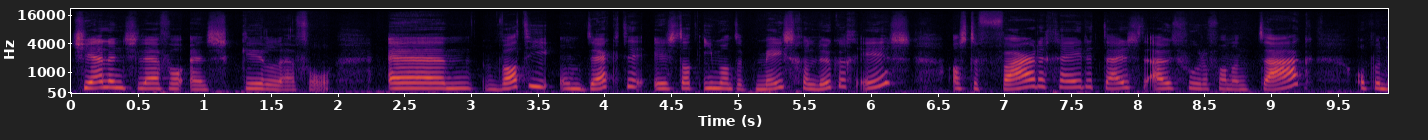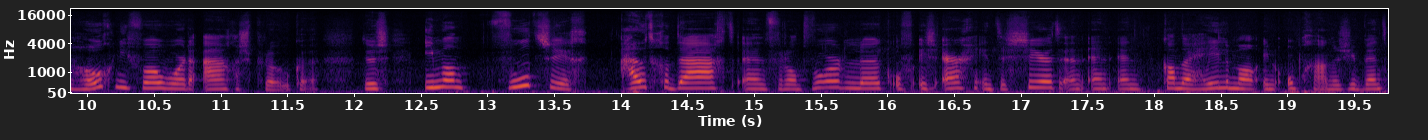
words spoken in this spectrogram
challenge level en skill level. En wat hij ontdekte is dat iemand het meest gelukkig is als de vaardigheden tijdens het uitvoeren van een taak op een hoog niveau worden aangesproken. Dus iemand voelt zich uitgedaagd en verantwoordelijk of is erg geïnteresseerd en, en, en kan daar helemaal in opgaan. Dus je bent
